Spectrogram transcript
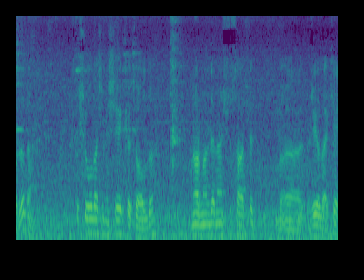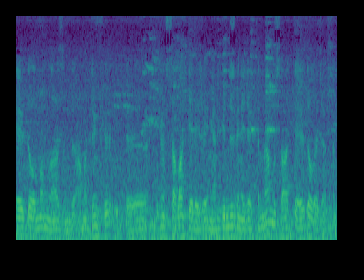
orada da. İşte şu ulaşım işi kötü oldu. Normalde ben şu saatte e, Rio'daki evde olmam lazımdı ama dünkü e, bugün sabah geleceğim yani gündüz binecektim ben bu saatte evde olacaktım.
